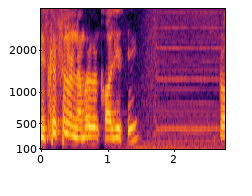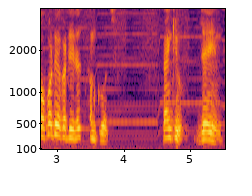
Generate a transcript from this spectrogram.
డిస్క్రిప్షన్లో నెంబర్ కానీ కాల్ చేసి ప్రాపర్టీ యొక్క డీటెయిల్స్ కనుక్కోవచ్చు. థ్యాంక్ యూ జై హింద్.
